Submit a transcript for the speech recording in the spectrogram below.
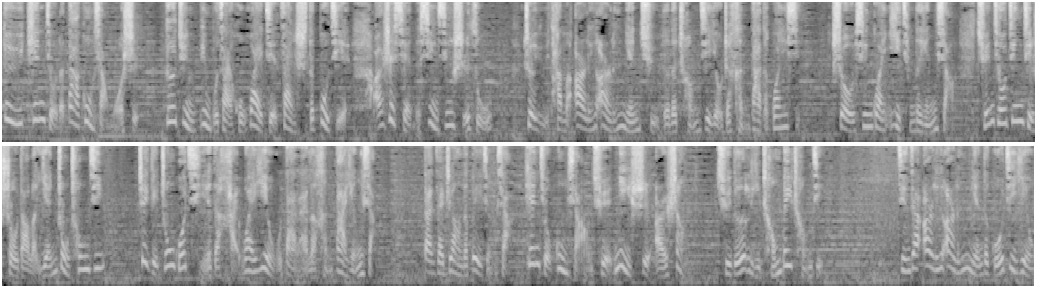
对于天九的大共享模式，歌俊并不在乎外界暂时的不解，而是显得信心十足。这与他们2020年取得的成绩有着很大的关系。受新冠疫情的影响，全球经济受到了严重冲击。这给中国企业的海外业务带来了很大影响。但在这样的背景下，天九共享却逆势而上，取得里程碑成绩。仅在2020年的国际业务，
